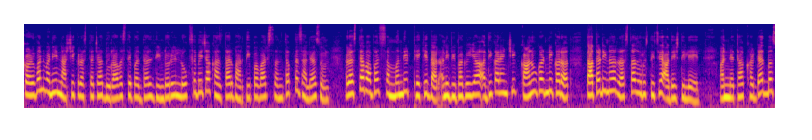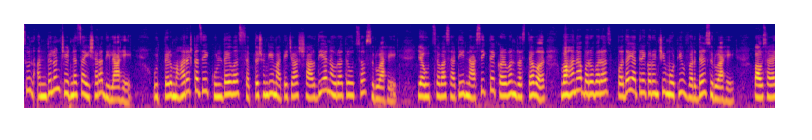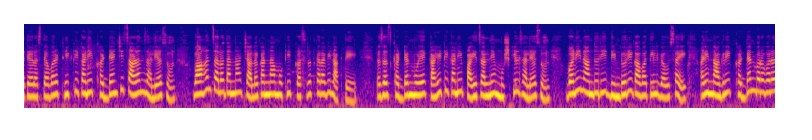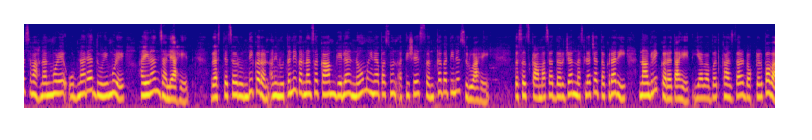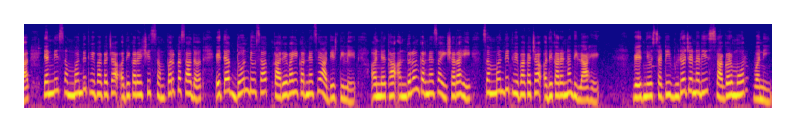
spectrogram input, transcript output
कळवणवणी नाशिक रस्त्याच्या दुरावस्थेबद्दल दिंडोरी लोकसभेच्या खासदार भारती पवार संतप्त झाले असून रस्त्याबाबत संबंधित ठेकेदार आणि विभागीय अधिकाऱ्यांची कानउघडणी करत तातडीनं रस्ता दुरुस्तीचे आदेश दिले आहेत. अन्यथा खड्ड्यात बसून आंदोलन छेडण्याचा इशारा दिला आहे. उत्तर महाराष्ट्राचे कुलदैवत सप्तशृंगी मातेच्या शारदीय नवरात्र उत्सव सुरू आहे. या उत्सवासाठी नाशिक ते कळवण रस्त्यावर वाहनाबरोबरच पदयात्रेकरूंची मोठी वर्दळ सुरू आहे. पावसाळ्यात या रस्त्यावर ठिकठिकाणी खड्ड्यांची चाळण झाली असून वाहन चालवताना चालकांना मोठी कसरत करावी लागते. तसंच खड्ड्यांमुळे काही ठिकाणी पायी चालणे मुश्किल झाले असून वणी नांदुरी दिंडोरी गावातील व्यावसायिक आणि नागरिक खड्ड्यांबरोबरच वाहनांमुळे उडणाऱ्या धुळीमुळे हैराण झाले आहेत. रस्त्याचं रुंदीकरण आणि नूतनीकरणाचं काम गेल्या नऊ महिन्यापासून अतिशय संथगतीने सुरू आहे. तसंच कामाचा दर्जा नसल्याच्या तक्रारी नागरिक करत आहेत. याबाबत खासदार डॉक्टर पवार यांनी संबंधित विभागाच्या अधिकाऱ्यांशी संपर्क साधत येत्या दोन दिवसात कार्यवाही करण्याचे आदेश दिले. अन्यथा आंदोलन करण्याचा इशाराही संबंधित विभागाच्या अधिकाऱ्यांना दिला आहे. वेद न्यूजसाठी व्हिडिओ जर्नलिस्ट सागर मोर वनी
